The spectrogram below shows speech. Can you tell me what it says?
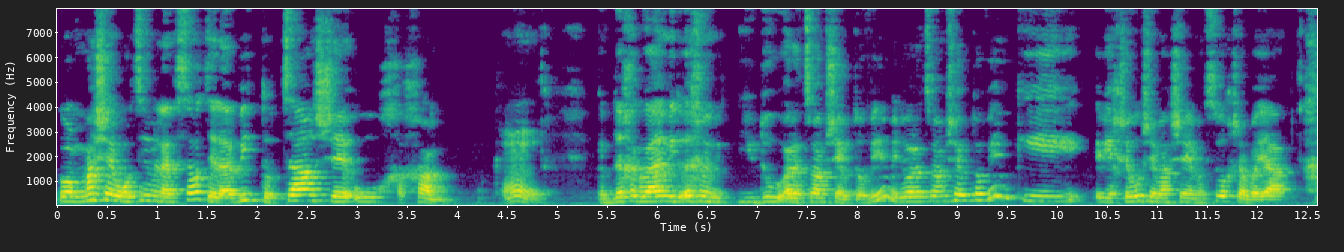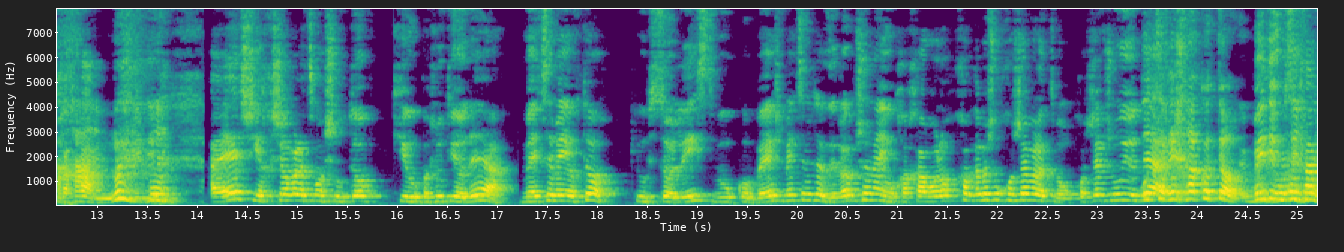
כלומר, מה שהם רוצים לעשות זה להביא תוצר שהוא חכם. אוקיי. גם דרך אגב, הם ידעו, איך הם ידעו על עצמם שהם טובים? הם ידעו על עצמם שהם טובים כי הם יחשבו שמה שהם עשו עכשיו היה חכם. האש יחשוב על עצמו שהוא טוב כי הוא פשוט יודע, מעצם היותו. כי הוא סוליסט והוא כובש, מעצם היותו, זה לא משנה אם הוא חכם או לא חכם, זה מה שהוא חושב על עצמו, הוא חושב שהוא הוא יודע. צריך רק אותו. בדיוק, הוא שיחק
